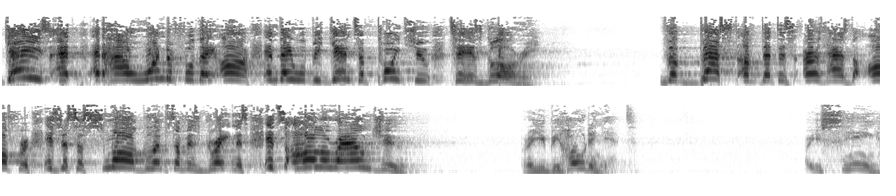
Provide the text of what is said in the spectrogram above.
Gaze at, at how wonderful they are and they will begin to point you to his glory. The best of that this earth has to offer is just a small glimpse of his greatness. It's all around you. But are you beholding it? Are you seeing?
